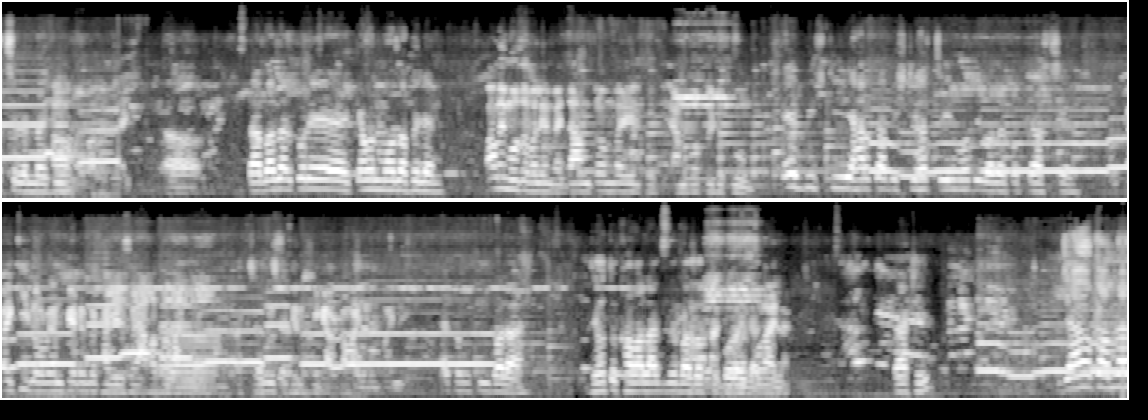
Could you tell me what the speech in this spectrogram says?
আসছিলেন নাকি? তা বাজার করে কেমন মজা পেলেন? ভালোই মজা পেলেন ভাই দাম টাম ভাই একটু কম। এই বৃষ্টি হালকা বৃষ্টি হচ্ছে এর মধ্যে বাজার করতে আসছেন। ভাই কি করবেন পেটে তো খাবি আলাদা লাগবে। আচ্ছা আচ্ছা। পরিস্থিতির শিকার খাওয়াইলাম পাই এখন কি করা? যেহেতু খাওয়া লাগবে বাজার তো করাই লাগবে। ঠিক যাই হোক আমরা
